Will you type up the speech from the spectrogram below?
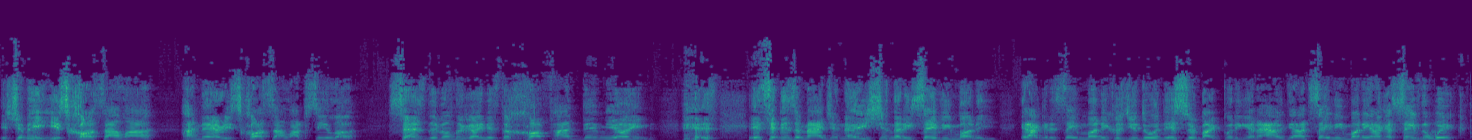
It should be, he's chos ala haner, he's chos alapsila. Says the Vilna Gaon, it's the chaf hadimyoin. it's in his imagination that he's saving money. You're not going to save money because you're doing Isser by putting it out. You're not saving money. You're not going to save the wick.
